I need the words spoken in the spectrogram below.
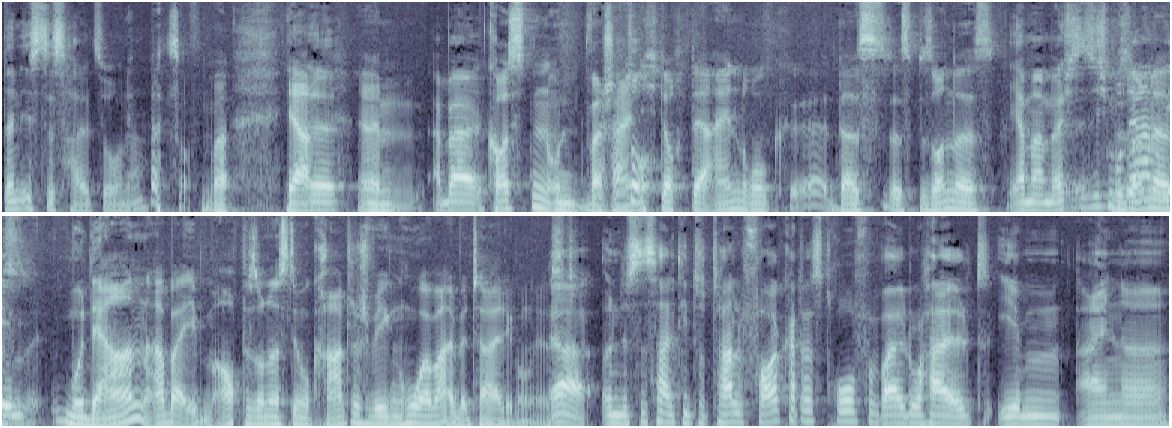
dann ist es halt so, ne? das ist offenbar. Ja, Äh, ähm, Aber Kosten und wahrscheinlich So. doch der Eindruck, äh, dass das besonders, ja, man möchte sich modern besonders leben. modern, aber eben auch besonders demokratisch wegen hoher Wahlbeteiligung ist. Ja, und es ist halt die totale Vollkatastrophe, weil du halt eben eine,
